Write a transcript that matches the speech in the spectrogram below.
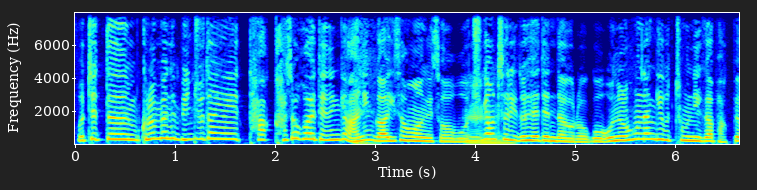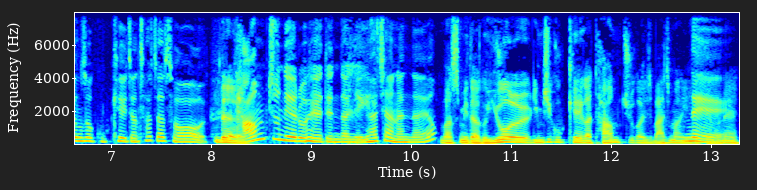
어쨌든 그러면은 민주당이 다 가져가야 되는 게 아닌가 이 상황에서 뭐 네. 추경 처리도 해야 된다 그러고 오늘 홍남기 부총리가 박병석 국회의장 찾아서 네. 다음 주 내로 해야 된다는 얘기 하지 않았나요? 맞습니다. 그 6월 임시국회가 다음 주가 이제 마지막이기 네. 때문에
